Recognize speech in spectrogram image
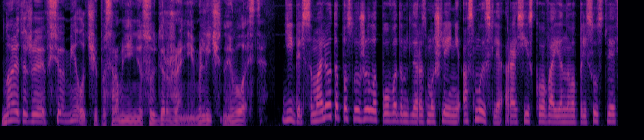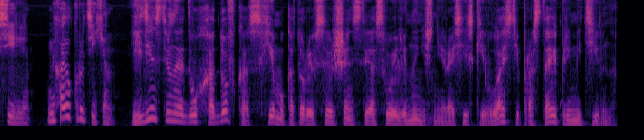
Но это же все мелочи по сравнению с удержанием личной власти. Гибель самолета послужила поводом для размышлений о смысле российского военного присутствия в Сирии. Михаил Крутихин. Единственная двухходовка, схему которой в совершенстве освоили нынешние российские власти, проста и примитивна.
